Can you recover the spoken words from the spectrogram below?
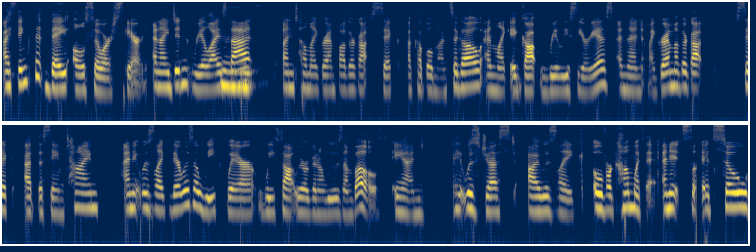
i think that they also are scared. And i didn't realize mm-hmm. that until my grandfather got sick a couple months ago and like it got really serious. And then my grandmother got sick at the same time. And it was like there was a week where we thought we were going to lose them both. And it was just i was like overcome with it. And it's it's so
